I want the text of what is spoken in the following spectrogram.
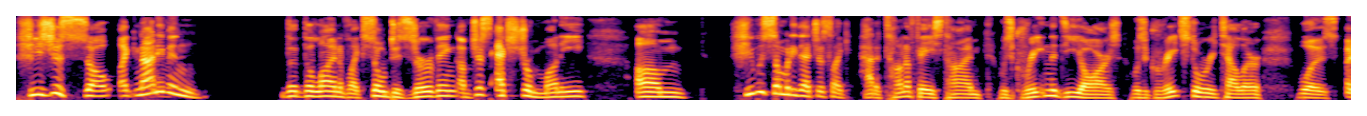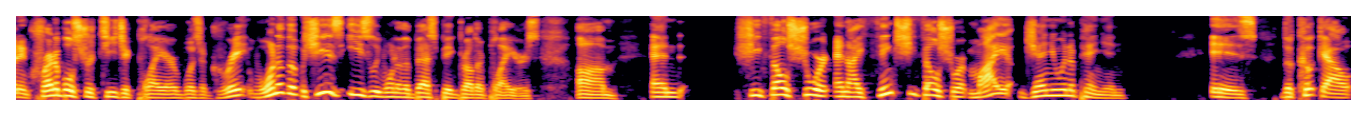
she's just so like not even the the line of like so deserving of just extra money. Um she was somebody that just like had a ton of FaceTime, was great in the DRs, was a great storyteller, was an incredible strategic player, was a great one of the she is easily one of the best Big Brother players. Um and she fell short and I think she fell short. My genuine opinion is the cookout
